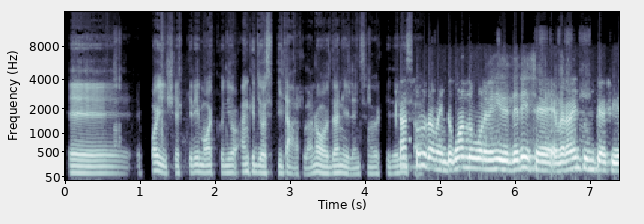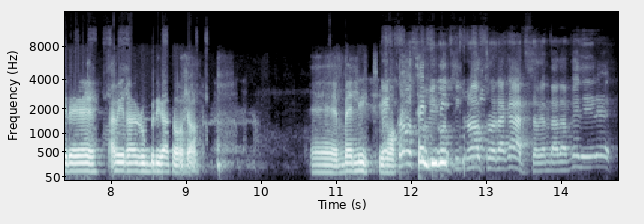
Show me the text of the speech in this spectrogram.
e, e poi cercheremo ecco, di- anche di ospitarla, no Daniele? Insomma, perché Teresa Assolutamente, quando vuole venire Terese è veramente un piacere avere la rubrica social. È E bellissimo. il Senti, vi consiglio un altro ragazzo che andate a vedere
